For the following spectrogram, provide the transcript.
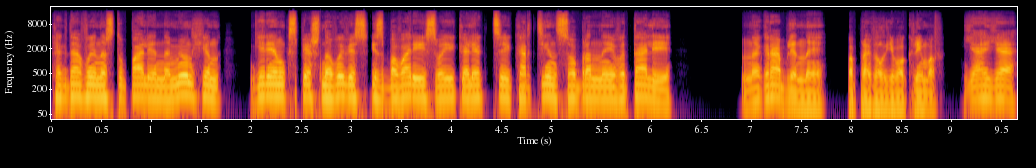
Когда вы наступали на Мюнхен, Геринг спешно вывез из Баварии свои коллекции картин, собранные в Италии. «Награбленные», — поправил его Климов. «Я-я.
